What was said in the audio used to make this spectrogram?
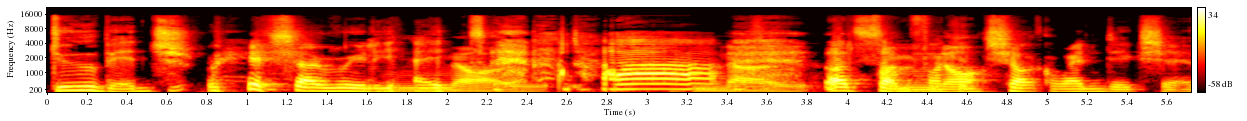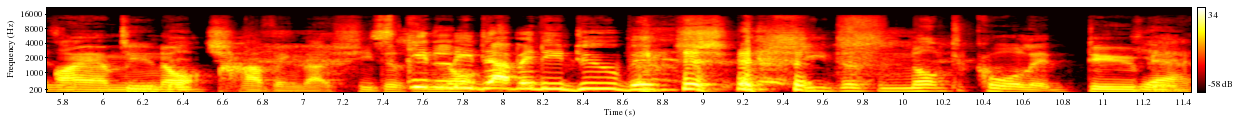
doobage," which I really hate. No, no, That's some I'm fucking not- Chuck Wendig shit. I am Doobage. not having that. She does Skiddly not. dabbity doobage. she does not call it doobage. Yeah.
